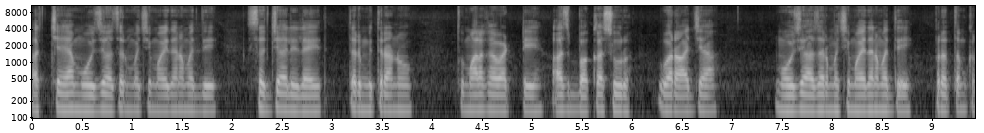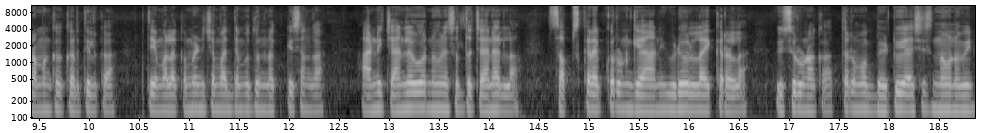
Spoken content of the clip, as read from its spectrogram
आजच्या या मोजे हजरमाची मैदानामध्ये सज्ज आलेले आहेत. तर मित्रांनो तुम्हाला काय वाटते? आज बकासूर व राजा मोजे हजारमाची मैदानामध्ये प्रथम क्रमांक करतील का? ते मला कमेंटच्या माध्यमातून नक्की सांगा. आणि चॅनलवर नवीन असेल तर चॅनलला सबस्क्राईब करून घ्या आणि व्हिडिओला लाईक करायला विसरू नका. तर मग भेटूया अशीच नवनवीन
